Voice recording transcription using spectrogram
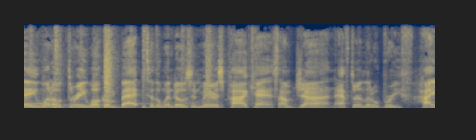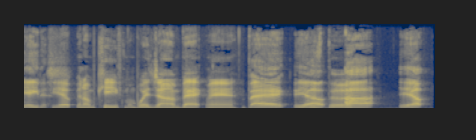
Day 103. Welcome back to the Windows and Mirrors podcast. I'm John after a little brief hiatus. Yep, and I'm Keith. My boy John back, man. Back. Yep. Let's do it. Uh, yep.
